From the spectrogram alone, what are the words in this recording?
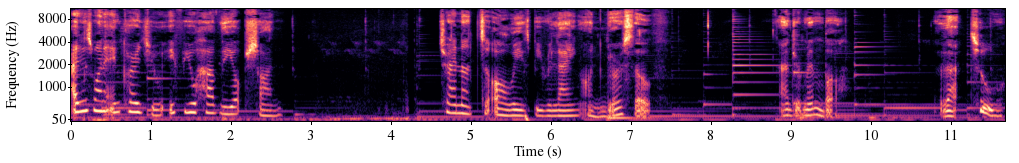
I just want to encourage you if you have the option, try not to always be relying on yourself. And remember that two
